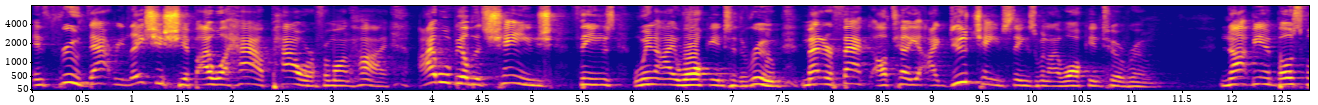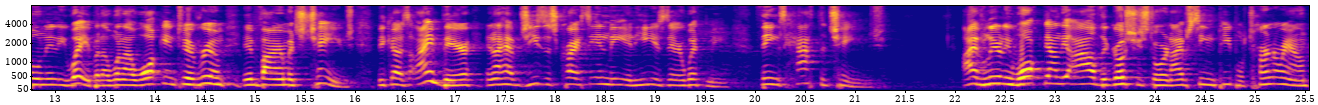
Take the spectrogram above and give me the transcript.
And through that relationship, I will have power from on high. I will be able to change things when I walk into the room. Matter of fact, I'll tell you, I do change things when I walk into a room. Not being boastful in any way, but when I walk into a room, environments change because I'm there and I have Jesus Christ in me and He is there with me. Things have to change. I've literally walked down the aisle of the grocery store and I've seen people turn around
